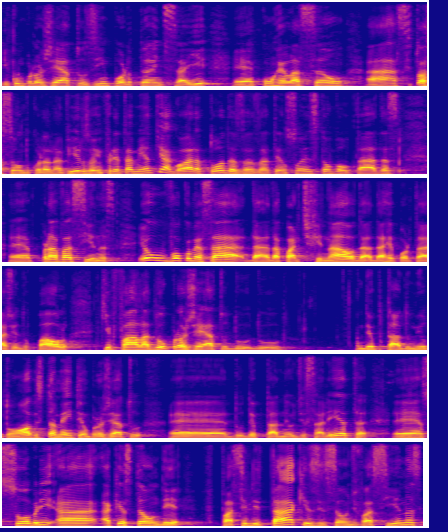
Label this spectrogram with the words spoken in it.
e com projetos importantes aí é, com relação à situação do coronavírus, ao enfrentamento, e agora todas as atenções estão voltadas é, para vacinas. Eu vou começar da, da parte final da, da, reportagem do Paulo, que fala do projeto do, do o deputado Milton Alves também tem um projeto é, do deputado Neudi Sareta é, sobre a, a questão de facilitar a aquisição de vacinas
